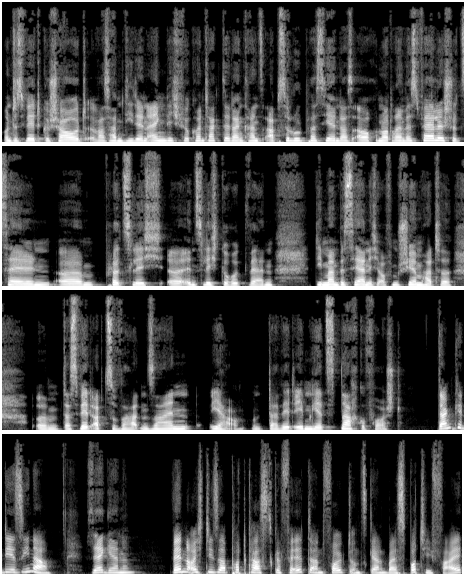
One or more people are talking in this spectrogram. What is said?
und es wird geschaut, was haben die denn eigentlich für Kontakte, dann kann es absolut passieren, dass auch nordrhein-westfälische Zellen ähm, plötzlich äh, ins Licht gerückt werden, die man bisher nicht auf dem Schirm hatte. Ähm, das wird abzuwarten sein. Ja, und da wird eben jetzt nachgeforscht. Danke dir, Sina. Sehr gerne. Wenn euch dieser Podcast gefällt, dann folgt uns gern bei Spotify.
